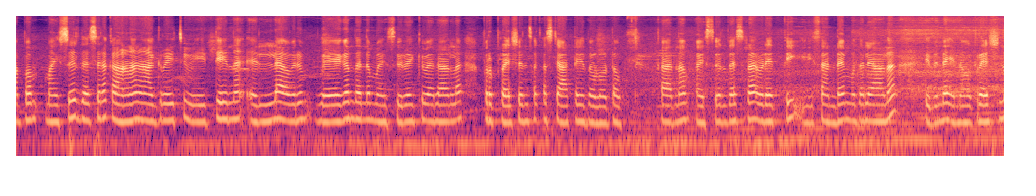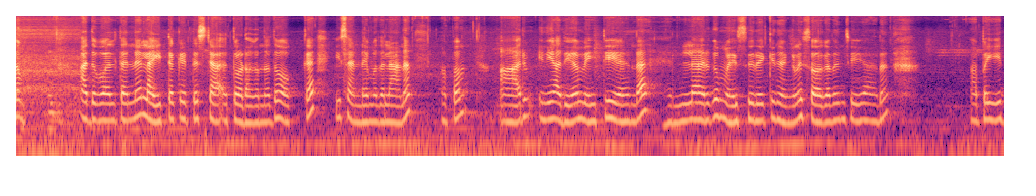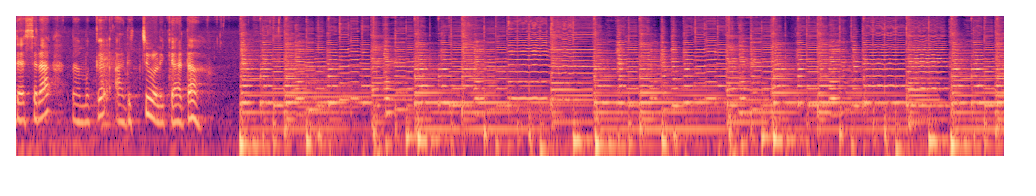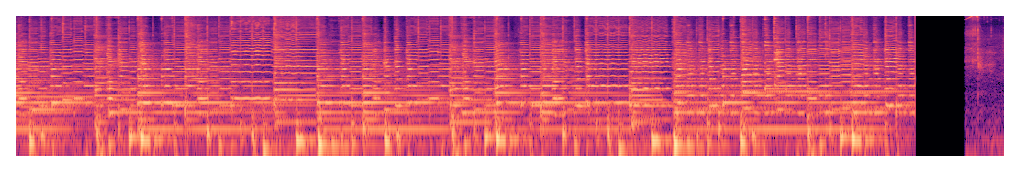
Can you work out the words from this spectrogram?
അപ്പം മൈസൂർ ദസറ കാണാൻ ആഗ്രഹിച്ച് വെയിറ്റ് ചെയ്യുന്ന എല്ലാവരും വേഗം തന്നെ മൈസൂരേക്ക് വരാനുള്ള പ്രിപ്പറേഷൻസൊക്കെ സ്റ്റാർട്ട് ചെയ്തോളൂ കേട്ടോ കാരണം മൈസൂർ ദസറ ഇവിടെ എത്തി ഈ സൺഡേ മുതലാണ് ഇതിന്റെ ഇനോഗ്രേഷനും അതുപോലെ തന്നെ ലൈറ്റൊക്കെ ഇട്ട് സ്റ്റാ തുടങ്ങുന്നതും ഒക്കെ ഈ സൺഡേ മുതലാണ്. അപ്പം ആരും ഇനി അധികം വെയിറ്റ് ചെയ്യേണ്ട. എല്ലാവർക്കും മൈസൂരേക്ക് ഞങ്ങൾ സ്വാഗതം ചെയ്യാണ്. അപ്പോൾ ഈ ദസറ നമുക്ക് അടിച്ചു പൊളിക്കാം കേട്ടോ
